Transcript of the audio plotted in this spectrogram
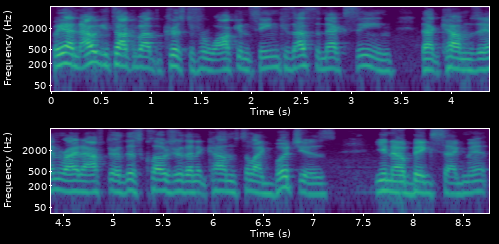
but yeah, now we can talk about the Christopher Walken scene because that's the next scene that comes in right after this closure. Then it comes to like Butch's, you know, big segment.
